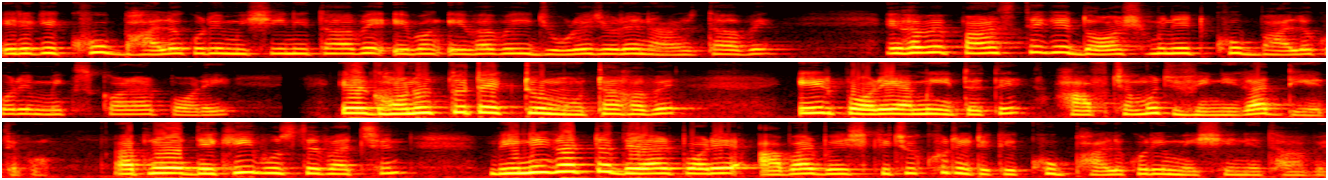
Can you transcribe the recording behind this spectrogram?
এটাকে খুব ভালো করে মিশিয়ে নিতে হবে এবং এভাবেই জোরে জোরে নাড়তে হবে। এভাবে পাঁচ থেকে দশ মিনিট খুব ভালো করে মিক্স করার পরে এর ঘনত্বটা একটু মোটা হবে। এরপরে আমি এটাতে হাফ চামচ ভিনিগার দিয়ে দেবো। আপনারা দেখেই বুঝতে পারছেন। ভিনিগারটা দেওয়ার পরে আবার বেশ কিছুক্ষণ এটাকে খুব ভালো করে মিশিয়ে নিতে হবে।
